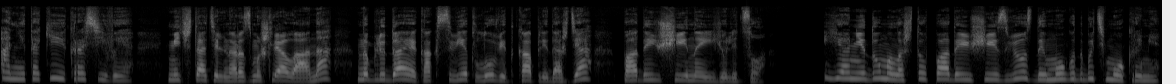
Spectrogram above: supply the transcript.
«Они такие красивые!» – мечтательно размышляла она, наблюдая, как свет ловит капли дождя, падающие на ее лицо. «Я не думала, что падающие звезды могут быть мокрыми»,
